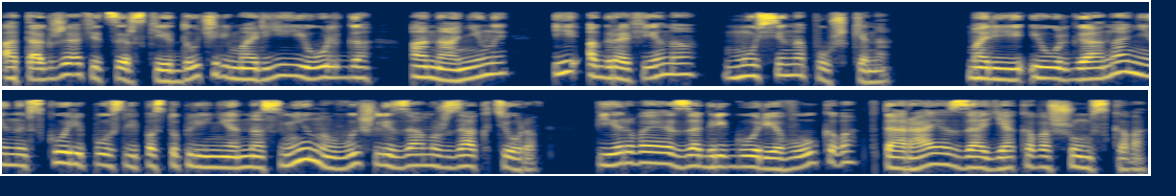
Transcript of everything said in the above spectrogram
а также офицерские дочери Мария и Ольга Ананины и Аграфена Мусина-Пушкина. Мария и Ольга Ананины вскоре после поступления на смену вышли замуж за актеров. Первая за Григория Волкова, вторая за Якова Шумского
